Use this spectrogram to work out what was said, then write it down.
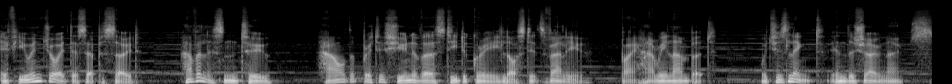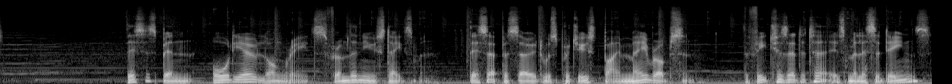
If you enjoyed this episode, have a listen to how the British University Degree Lost Its Value by Harry Lambert, which is linked in the show notes. This has been Audio Long Reads from The New Statesman. This episode was produced by May Robson. The features editor is Melissa Deans,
